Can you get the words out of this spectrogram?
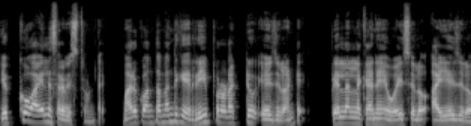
ఎక్కువ ఆయిల్ స్రవిస్తుంటాయి. మరి కొంతమందికి రీప్రొడక్టివ్ ఏజ్లో అంటే పిల్లలకనే వయసులో ఆ ఏజ్లో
